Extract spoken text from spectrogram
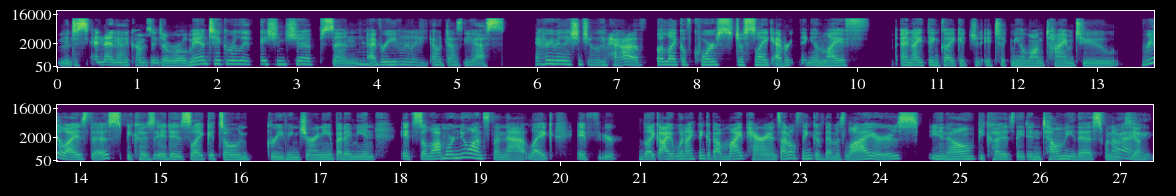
yeah. it mm, just and then yeah. it comes into romantic relationships and mm-hmm. every really oh does yes. every relationship you have. But like of course just like everything in life and i think like it it took me a long time to realize this because it is like its own grieving journey but i mean it's a lot more nuanced than that like if you're like I when I think about my parents, I don't think of them as liars, you know, because they didn't tell me this when right. I was young.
